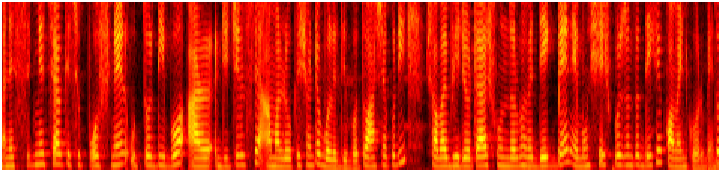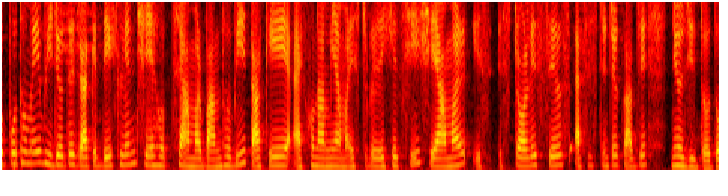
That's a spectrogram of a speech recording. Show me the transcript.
মানে সিগনেচার কিছু প্রশ্নের উত্তর দিব আর ডিটেলসে আমার লোকেশনটা বলে দিব। তো আশা করি সবাই ভিডিওটা সুন্দরভাবে দেখবেন এবং শেষ পর্যন্ত দেখে কমেন্ট করবেন। তো প্রথমেই ভিডিওতে যাকে দেখলেন, সে হচ্ছে আমার বান্ধবী। তাকে এখন আমি আমার স্টলে রেখেছি। সে আমার স্টলে সেলস অ্যাসিস্ট্যান্টের কাজে নিয়োজিত। তো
